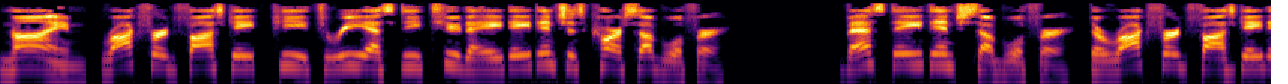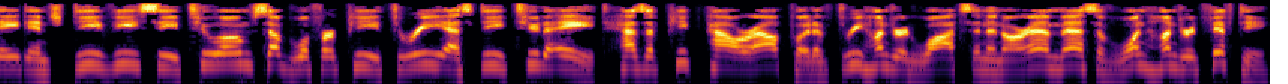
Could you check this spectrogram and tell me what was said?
9. Rockford Fosgate P3 SD 2 to 8 8 inches car subwoofer. Best 8-inch subwoofer. The Rockford Fosgate 8-inch DVC 2-ohm subwoofer P3 SD 2 to 8 has a peak power output of 300 watts and an RMS of 150.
